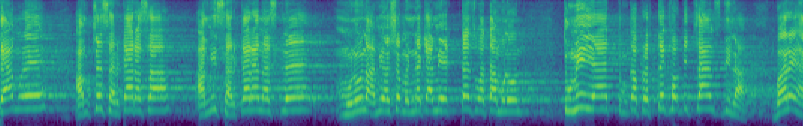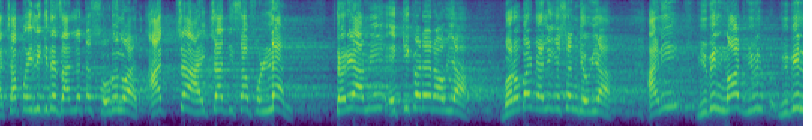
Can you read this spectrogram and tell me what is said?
त्यामुळे आमचें सरकार आसा आमी सरकारान आसले म्हणून आमी अशें म्हणना की आमी एकटेच वता म्हणून. तुमी येत तुमकां प्रत्येक फावटी चान्स दिला. बरें ह्याच्या पयलीं कितें जाल्लें तें सोडून वाट. आजच्या आयच्या दिसा फुडल्यान तरी आमी एकी कडेन रावया बरोबर डेलिगेशन घेवया आणि we will not we will we will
